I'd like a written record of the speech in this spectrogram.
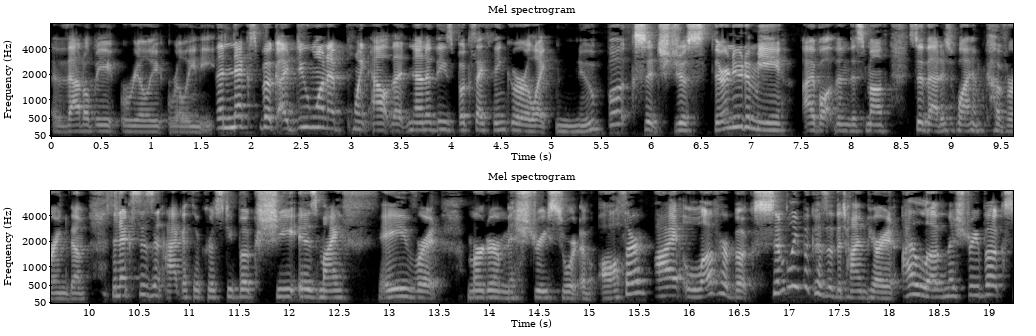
That'll be really, really neat. The next book, I do want to point out that none of these books I think are like new books. It's just, they're new to me. I bought them this month. So that is why I'm covering them. The next is an Agatha Christie book. She is my favorite murder mystery sort of author. I love her books simply because of the time period. I love mystery books,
